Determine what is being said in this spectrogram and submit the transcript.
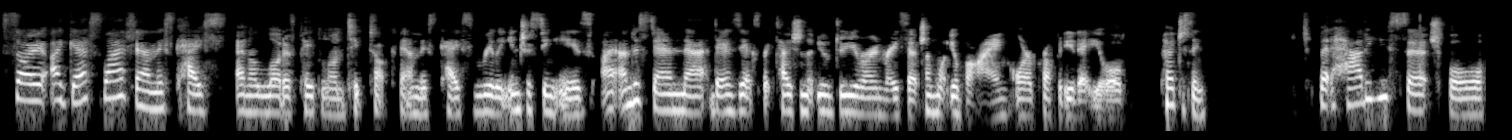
So, I guess why I found this case and a lot of people on TikTok found this case really interesting is I understand that there's the expectation that you'll do your own research on what you're buying or a property that you're purchasing. But how do you search for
